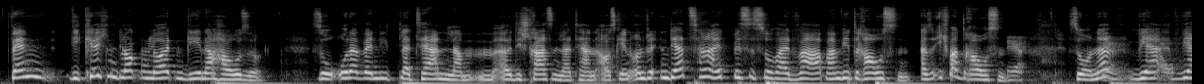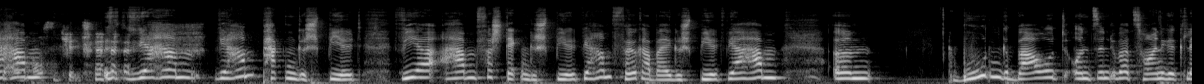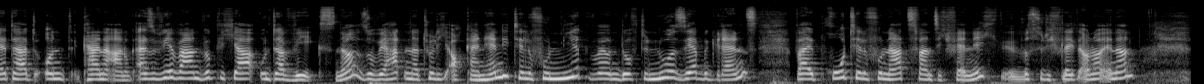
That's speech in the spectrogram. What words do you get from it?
Wenn die Kirchenglocken läuten, geh nach Hause. So, oder wenn die Laternenlampen, äh, die Straßenlaternen ausgehen. Und in der Zeit, bis es soweit war, waren wir draußen. Also ich war draußen. Ja. So, ne? Ja, wir, wir, haben, wir, haben, wir haben Packen gespielt, wir haben Verstecken gespielt, wir haben Völkerball gespielt, wir haben ähm, Buden gebaut und sind über Zäune geklettert und keine Ahnung. Also wir waren wirklich ja unterwegs. Ne? So, wir hatten natürlich auch kein Handy, telefoniert werden durfte nur sehr begrenzt, weil pro Telefonat 20 Pfennig, wirst du dich vielleicht auch noch erinnern.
